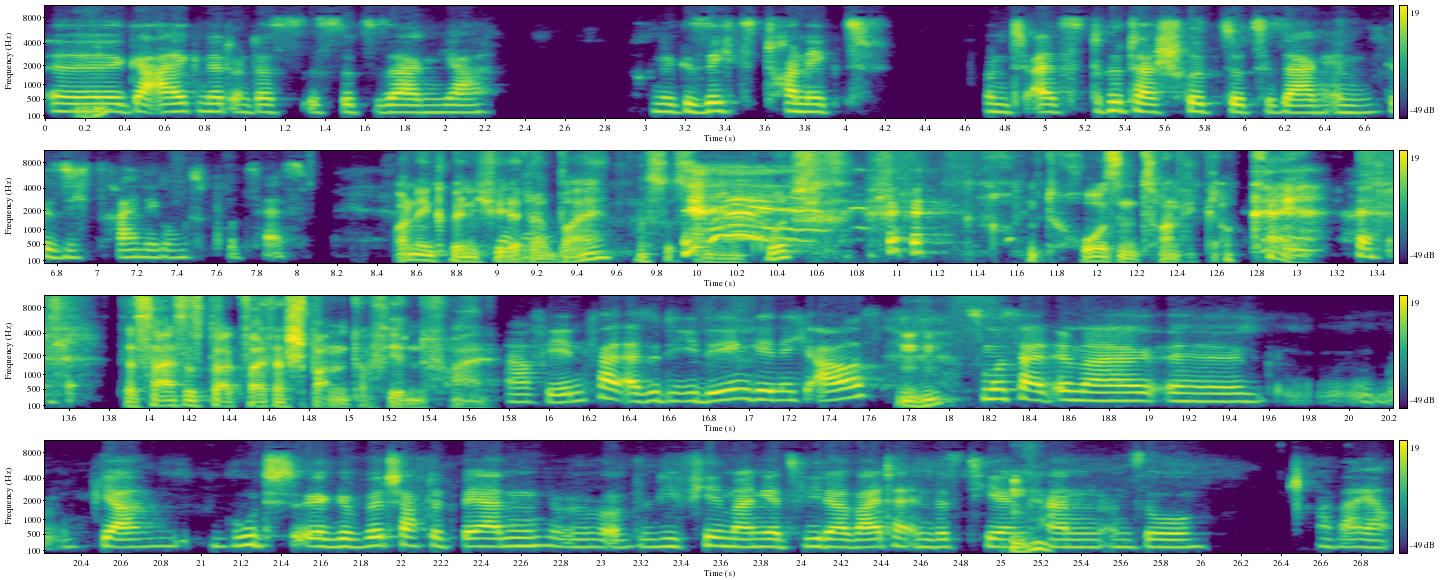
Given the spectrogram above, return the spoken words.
äh, mhm. geeignet und das ist sozusagen ja eine Gesichtstonic und als dritter Schritt sozusagen im Gesichtsreinigungsprozess. Tonic bin ich wieder genau. dabei. Das ist immer gut. Mit Rosentonic, okay. Das heißt, es bleibt weiter spannend auf jeden Fall. Auf jeden Fall. Also die Ideen gehen nicht aus. Mhm. Es muss halt immer äh, ja, gut äh, gewirtschaftet werden, wie viel man jetzt wieder weiter investieren mhm. kann und so. Aber ja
